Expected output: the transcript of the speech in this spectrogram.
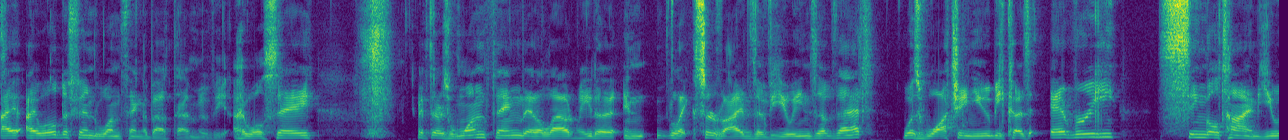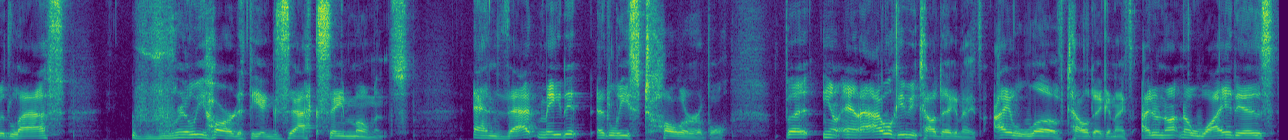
I, I will defend one thing about that movie. I will say, if there's one thing that allowed me to in like survive the viewings of that was watching you because every single time you would laugh really hard at the exact same moments. And that made it at least tolerable. But, you know, and I will give you Talladega Nights. I love Talladega Nights. I do not know why it is.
